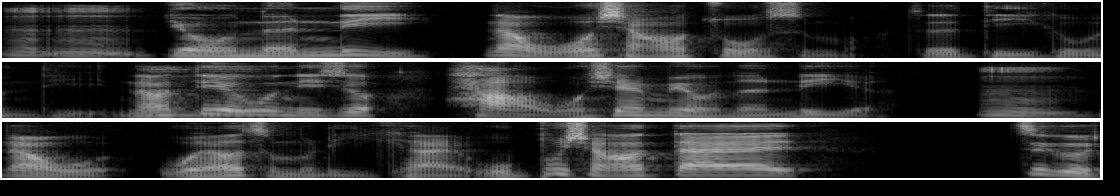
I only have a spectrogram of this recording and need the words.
嗯嗯有能力，那我想要做什么？这是第一个问题。然后第二个问题是说，好，我现在没有能力了，嗯那我我要怎么离开？我不想要待在这个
